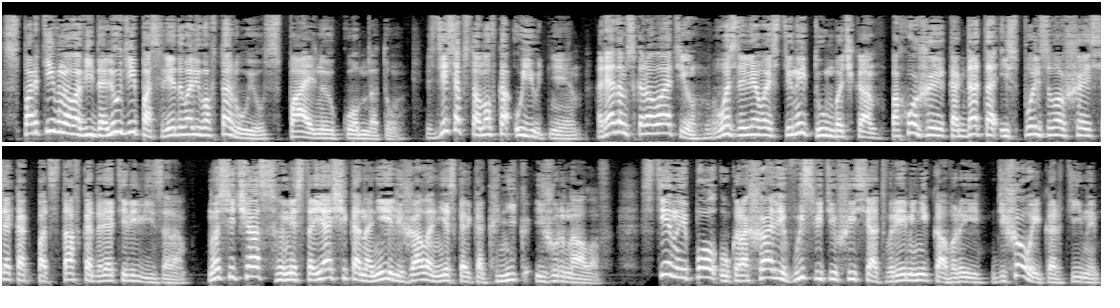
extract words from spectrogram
Спортивного вида люди последовали во вторую, спальную комнату. Здесь обстановка уютнее. Рядом с кроватью, возле левой стены тумбочка, похожая когда-то использовавшаяся как подставка для телевизора. Но сейчас вместо ящика на ней лежало несколько книг и журналов. Стены и пол украшали высветившиеся от времени ковры, дешевые картины.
